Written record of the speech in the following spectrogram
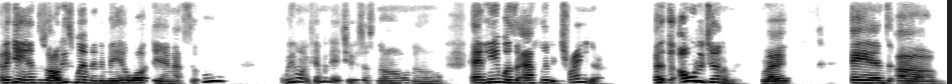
and again, there's all these women and men walked in. I said, Ooh, We don't intimidate you. He says, no, no. And he was an athletic trainer, an older gentleman, right? And um,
